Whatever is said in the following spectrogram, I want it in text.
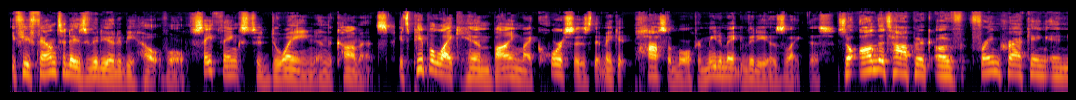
If you found today's video to be helpful, say thanks to Dwayne in the comments. It's people like him buying my courses that make it possible for me to make videos like this. So on the topic of frame cracking and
